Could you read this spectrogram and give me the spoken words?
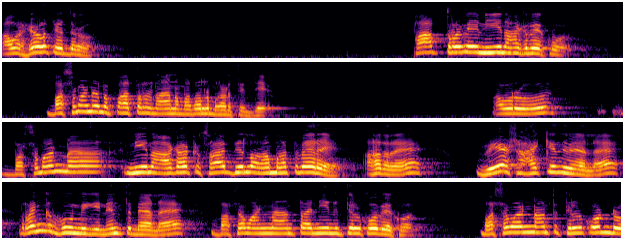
ಅವ್ರು ಹೇಳ್ತಿದ್ದರು ಪಾತ್ರವೇ ನೀನಾಗಬೇಕು. ಬಸವಣ್ಣನ ಪಾತ್ರ ನಾನು ಮೊದಲು ಮಾಡ್ತಿದ್ದೆ. ಅವರು, ಬಸವಣ್ಣ, ನೀನು ಆಗಕ್ಕೆ ಸಾಧ್ಯ ಇಲ್ಲ, ಆ ಮಾತು ಬೇರೆ. ಆದರೆ ವೇಷ ಹಾಕಿದ ಮೇಲೆ, ರಂಗಭೂಮಿಗೆ ನಿಂತ ಮೇಲೆ ಬಸವಣ್ಣ ಅಂತ ನೀನು ತಿಳ್ಕೋಬೇಕು. ಬಸವಣ್ಣ ಅಂತ ತಿಳ್ಕೊಂಡು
